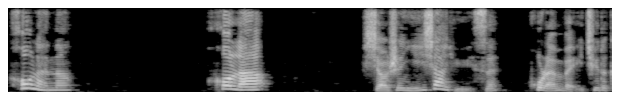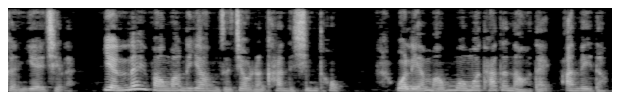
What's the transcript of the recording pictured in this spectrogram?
后来呢？后来，小生一下语塞，忽然委屈的哽咽起来，眼泪汪汪的样子叫人看得心痛。我连忙摸摸他的脑袋，安慰道：“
